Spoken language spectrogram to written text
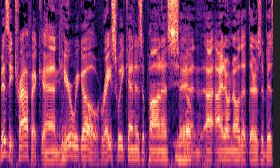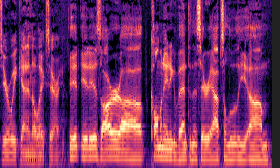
busy traffic, and here we go. Race weekend is upon us, yep. and I, I, don't know that there's a busier weekend in the Lakes area. It, it is our uh, culminating event in this area, absolutely. Um,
